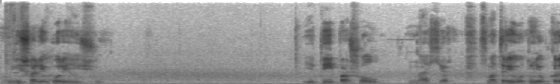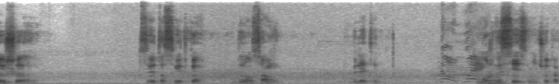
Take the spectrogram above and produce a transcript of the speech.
Ну, видишь, аллегории ищу. И ты пошел нахер. Смотри, вот у него крыша цвета свитка. Да он сам, блядь, можно сесть, ничего так.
